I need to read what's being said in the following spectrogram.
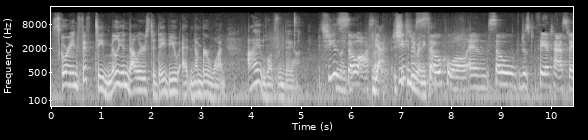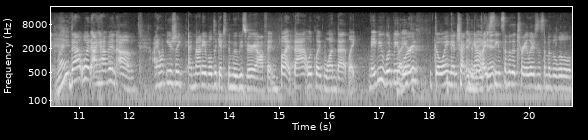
scoring $15 million to debut at number one. I love Zendaya. She's like so it? awesome. Yeah, She's she can do anything. So cool and so just fantastic. Right. That would I haven't. Um, I don't usually. I'm not able to get to the movies very often, but that looked like one that like maybe it would be right? worth going and checking out. I've it. seen some of the trailers and some of the little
